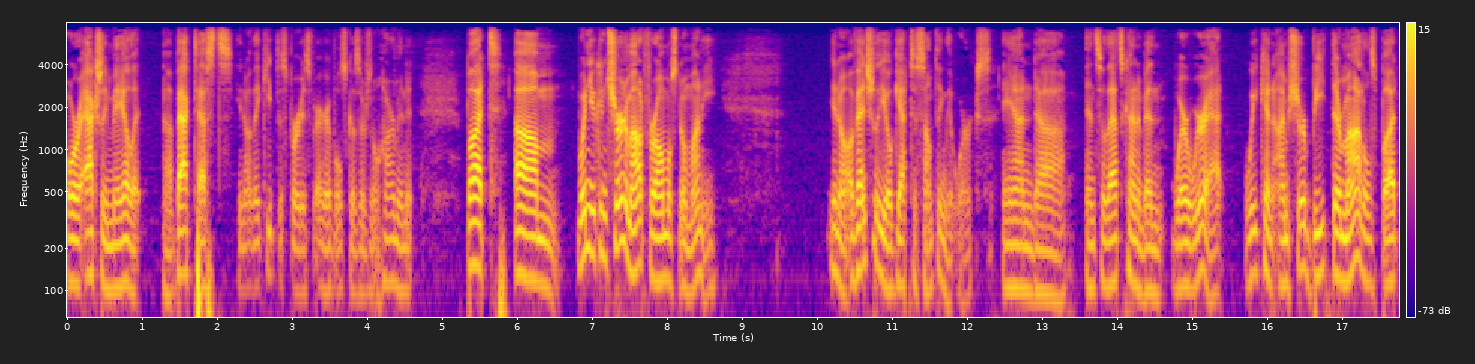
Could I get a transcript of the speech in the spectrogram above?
or actually mail it. Uh, back tests, you know, they keep the spurious variables because there's no harm in it. But um, when you can churn them out for almost no money, you know, eventually you'll get to something that works. And uh, and so that's kind of been where we're at we can, I'm sure, beat their models, but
